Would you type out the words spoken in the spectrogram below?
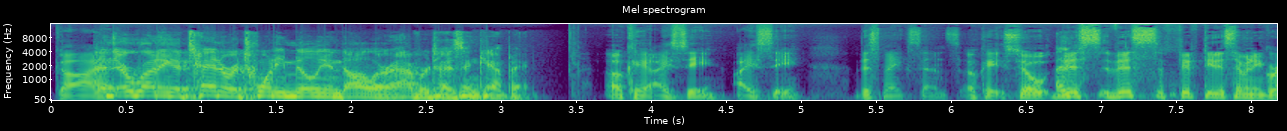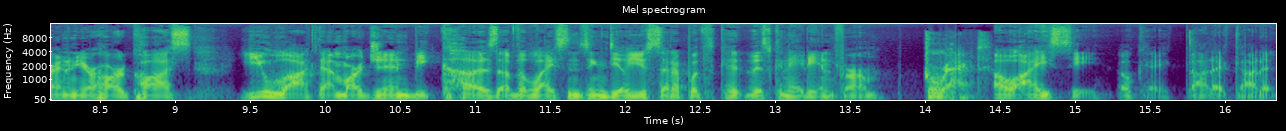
Got And it. And they're running a ten or a twenty million dollar advertising campaign. Okay, I see. I see. This makes sense. Okay, so this this fifty to seventy grand in your hard costs, you lock that margin in because of the licensing deal you set up with this Canadian firm. Correct. Oh, I see. Okay, got it, got it.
